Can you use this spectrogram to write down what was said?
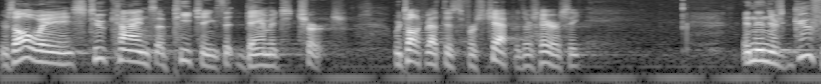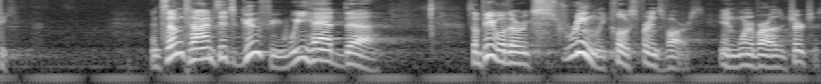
There's always two kinds of teachings that damage church. We talked about this first chapter. There's heresy, and then there's goofy. And sometimes it's goofy. We had uh, some people that were extremely close friends of ours in one of our other churches.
